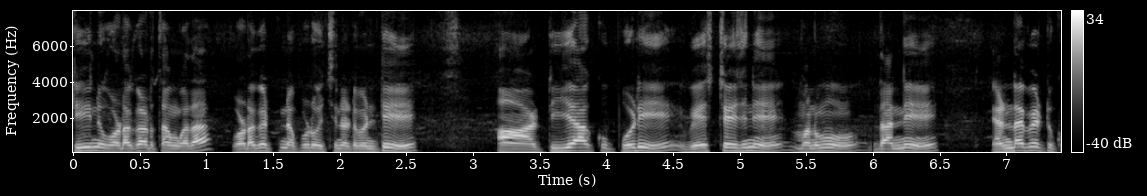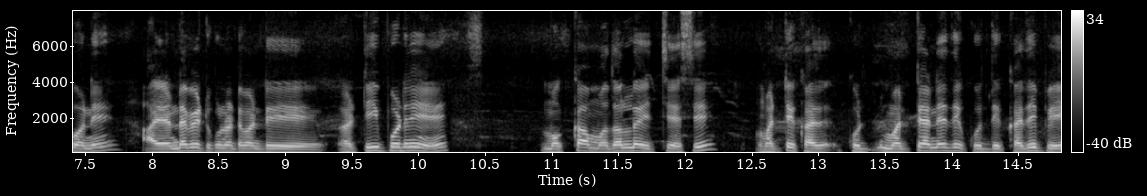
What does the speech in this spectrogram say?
టీని వడగడతాం కదా. వడగట్టినప్పుడు వచ్చినటువంటి టీ ఆకు పొడి వేస్టేజ్ని మనము దాన్ని ఎండబెట్టుకొని ఆ ఎండబెట్టుకున్నటువంటి ఆ టీ పొడిని మొక్క మొదల్లో ఇచ్చేసి మట్టి కది మట్టి అనేది కొద్ది కదిపి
